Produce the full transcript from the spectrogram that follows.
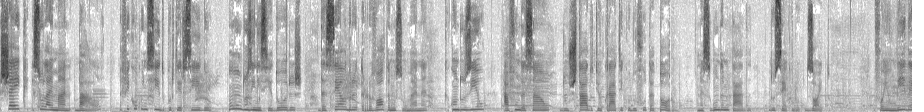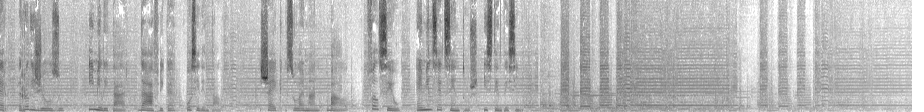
Sheikh Sulaiman Bal ficou conhecido por ter sido um dos iniciadores da célebre revolta muçulmana que conduziu à fundação do Estado Teocrático do Futa Toro na segunda metade do século XVIII. Foi um líder religioso e militar da África Ocidental. Sheikh Sulaiman Bal faleceu em 1775. Thank you.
